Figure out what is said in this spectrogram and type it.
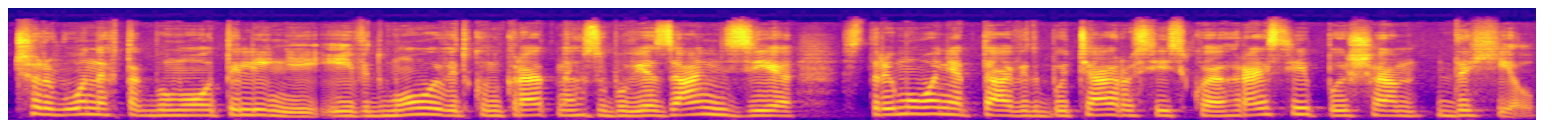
червоних, так би мовити, ліній і відмови від конкретних зобов'язань зі стримування та відбуття російської агресії. Пише The Hill.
